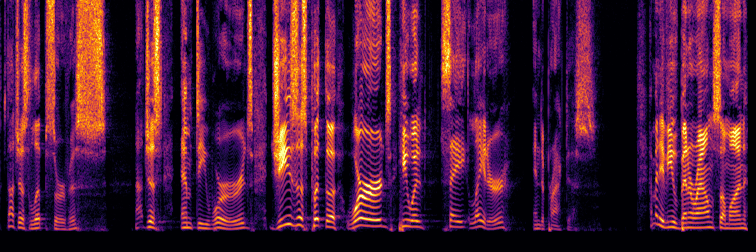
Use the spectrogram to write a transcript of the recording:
It's not just lip service, not just empty words. Jesus put the words he would say later into practice. How many of you have been around someone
